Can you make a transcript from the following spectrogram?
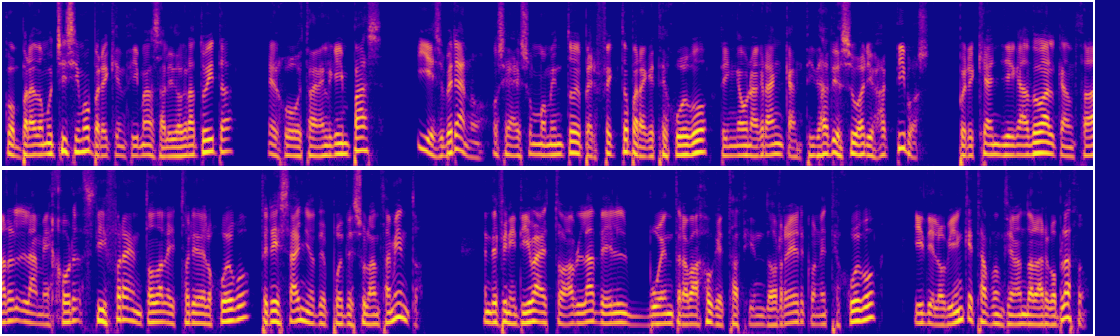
comprado muchísimo, pero es que encima ha salido gratuita, el juego está en el Game Pass y es verano, o sea, es un momento perfecto para que este juego tenga una gran cantidad de usuarios activos. Pero es que han llegado a alcanzar la mejor cifra en toda la historia del juego tres años después de su lanzamiento. En definitiva, esto habla del buen trabajo que está haciendo Rare con este juego y de lo bien que está funcionando a largo plazo.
